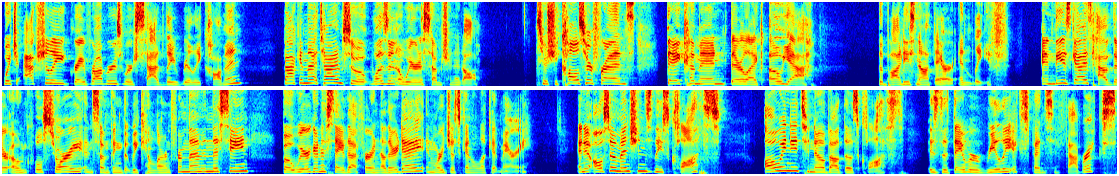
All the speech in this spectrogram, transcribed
which actually, grave robbers were sadly really common back in that time. So it wasn't a weird assumption at all. So she calls her friends. They come in. They're like, oh, yeah, the body's not there, and leave. And these guys have their own cool story and something that we can learn from them in this scene. But we're going to save that for another day, and we're just going to look at Mary. And it also mentions these cloths. All we need to know about those cloths is that they were really expensive fabrics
